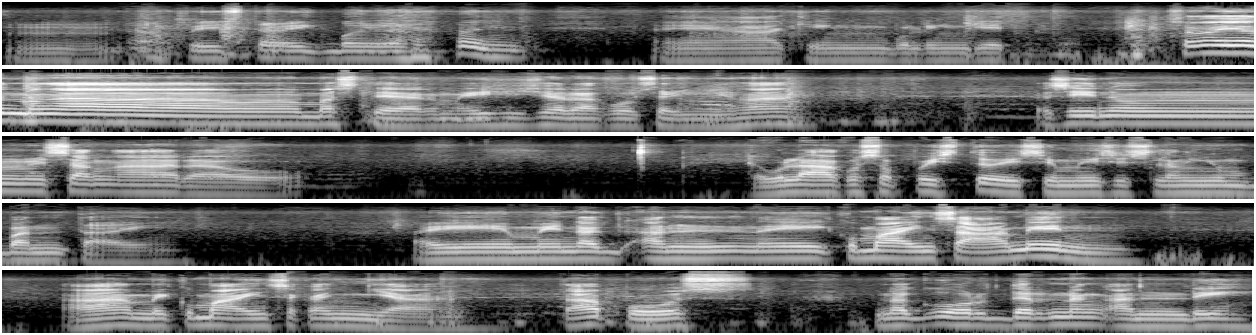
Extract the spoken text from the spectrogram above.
Mm, ah, Easter egg ba yan? Ay, ang aking bulinggit. So ngayon mga master, may share ako sa inyo ha. Kasi nung isang araw, eh, wala ako sa pwesto eh, si Mrs. lang yung bantay. Ay may nag an, may kumain sa amin. Ah, may kumain sa kanya. Tapos nag-order ng anli,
